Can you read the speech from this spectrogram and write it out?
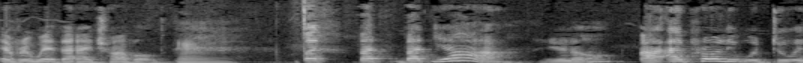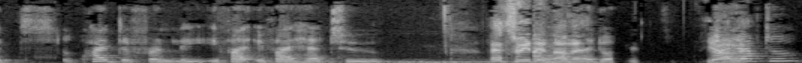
everywhere that I traveled. Mm. But but but yeah, you know, I, I, probably would do it quite differently if I if I had to. Let's read I another. I don't, yeah, I have to?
